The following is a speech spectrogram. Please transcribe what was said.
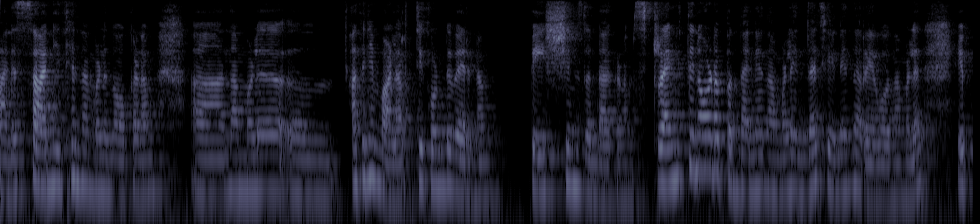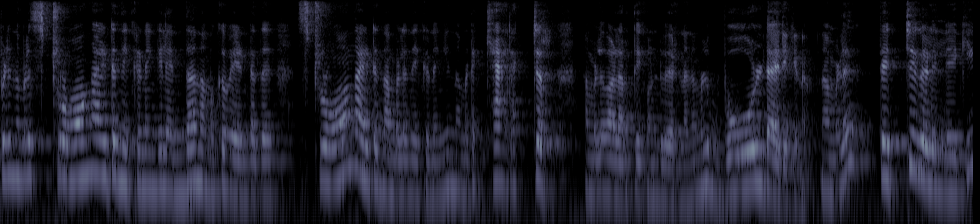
മനസ്സാന്നിധ്യം നമ്മൾ നോക്കണം നമ്മൾ അതിനെ വളർത്തിക്കൊണ്ട് വരണം പേഷ്യൻസ് ഉണ്ടാക്കണം. സ്ട്രെങ്ത്തിനോടൊപ്പം തന്നെ നമ്മൾ എന്താ ചെയ്യേണ്ടതെന്ന് അറിയാമോ നമ്മൾ എപ്പോഴും നമ്മൾ സ്ട്രോങ് ആയിട്ട് നിൽക്കണമെങ്കിൽ എന്താ നമുക്ക് വേണ്ടത്? സ്ട്രോങ് ആയിട്ട് നമ്മൾ നിൽക്കണമെങ്കിൽ നമ്മുടെ ക്യാരക്ടർ നമ്മൾ വളർത്തിക്കൊണ്ട് വരണം. നമ്മൾ ബോൾഡ് ആയിരിക്കണം. നമ്മൾ തെറ്റുകളിലേക്ക്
